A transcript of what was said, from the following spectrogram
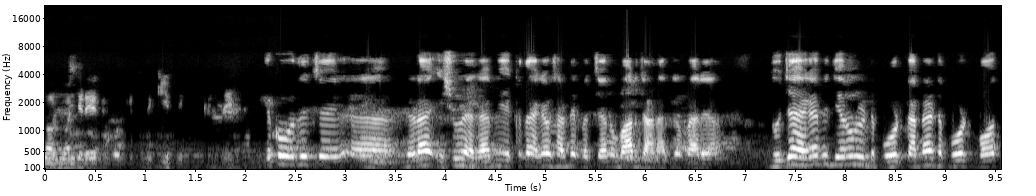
ਨੌਜਵਾਨ ਜਿਹੜੇ ਰਿਪੋਰਟ ਕੀਤੇ ਨੇ ਕੀ ਸੀ ਦੇਖੋ ਉਹਦੇ ਚ ਅਹ, ਜਿਹੜਾ ਇਸ਼ੂ ਹੈਗਾ ਵੀ ਇੱਕ ਤਾਂ ਹੈਗਾ ਵੀ ਸਾਡੇ ਬੱਚਿਆਂ ਨੂੰ ਬਾਹਰ ਜਾਣਾ ਕਿਉਂ ਪੈ ਰਿਹਾ। ਦੂਜਾ ਹੈਗਾ ਵੀ ਜੇ ਉਹਨਾਂ ਨੂੰ ਡਿਪੋਰਟ ਕਰਨਾ ਡਿਪੋਰਟ ਬਹੁਤ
